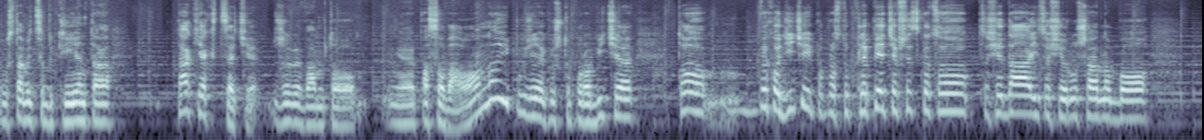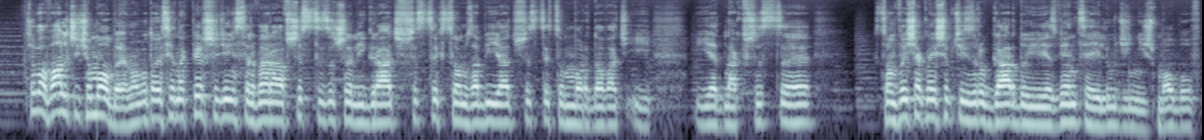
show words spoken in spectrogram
ustawić sobie klienta tak jak chcecie, żeby Wam to e, pasowało. No i później jak już to porobicie, to wychodzicie i po prostu klepiecie wszystko, co, co się da i co się rusza, no bo trzeba walczyć o moby, no bo to jest jednak pierwszy dzień serwera, wszyscy zaczęli grać, wszyscy chcą zabijać, wszyscy chcą mordować i, i jednak wszyscy chcą wyjść jak najszybciej z Rockgardu i jest więcej ludzi niż mobów,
